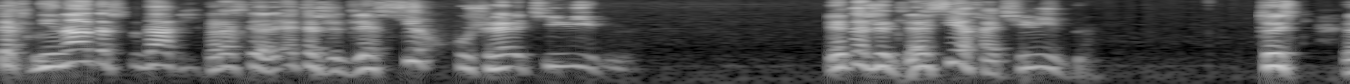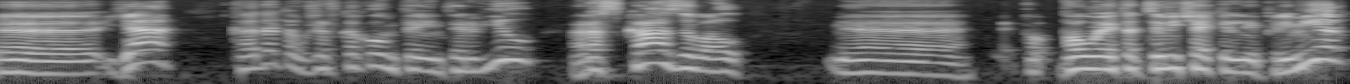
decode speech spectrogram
Так не надо тогда рассказывать. Это же для всех уже очевидно. Это же для всех очевидно. То есть э, я когда-то уже в каком-то интервью рассказывал, э, по-моему, этот замечательный пример,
